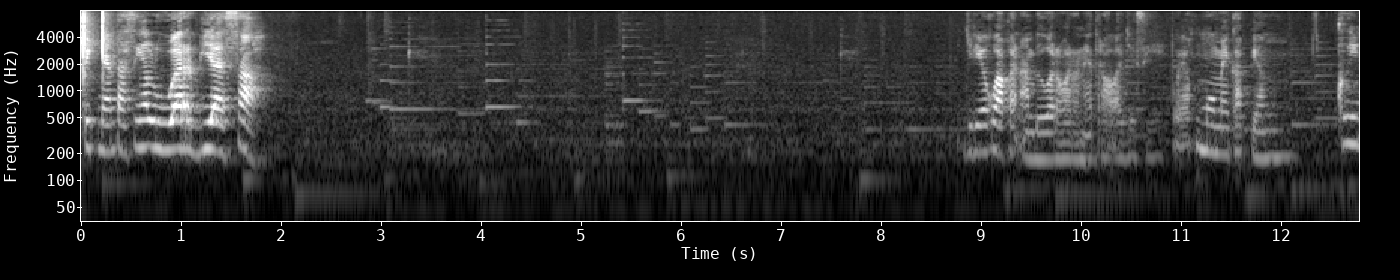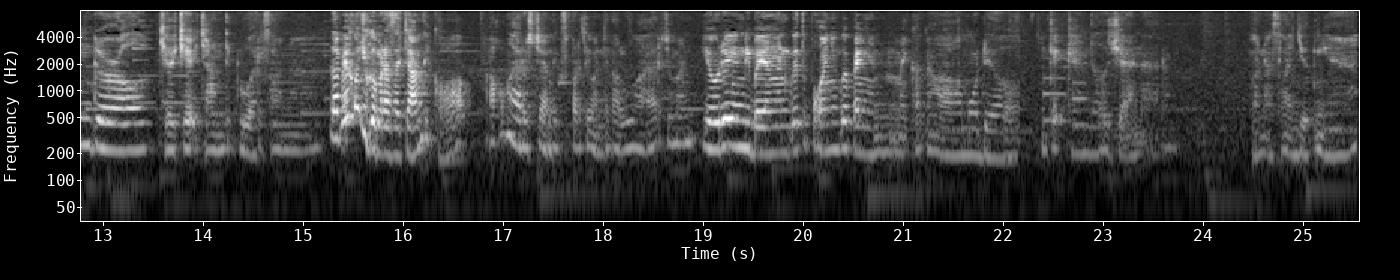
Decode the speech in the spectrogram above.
Pigmentasinya luar biasa. Jadi aku akan ambil warna-warna netral aja sih. Pokoknya aku mau makeup yang clean girl, cewek-cewek cantik luar sana. Tapi aku juga merasa cantik kok. Aku nggak harus cantik seperti wanita luar, cuman ya udah yang dibayangan gue tuh pokoknya gue pengen makeup yang ala model, kayak Kendall Jenner. Warna selanjutnya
